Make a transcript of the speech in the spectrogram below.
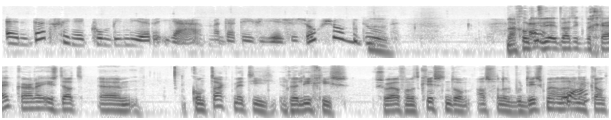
En dat ging ik combineren. Ja, maar dat heeft Jezus ook zo bedoeld. Maar goed, wat ik begrijp, Carla, is dat ehm, contact met die religies... zowel van het christendom als van het boeddhisme aan de Ja. andere kant...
